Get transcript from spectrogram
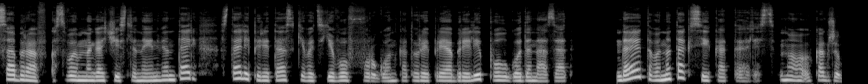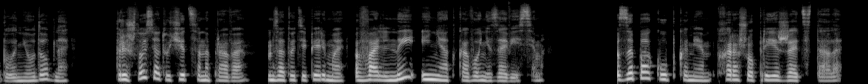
Собрав свой многочисленный инвентарь, стали перетаскивать его в фургон, который приобрели полгода назад. До этого на такси катались, но как же было неудобно. Пришлось отучиться на права. Зато теперь мы вольны и ни от кого не зависим. За покупками хорошо приезжать стало.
